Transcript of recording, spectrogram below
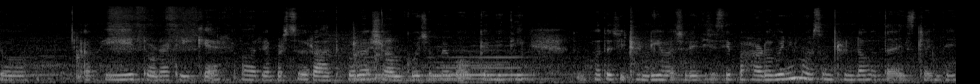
तो अभी थोड़ा ठीक है और परसों रात को ना शाम को जब मैं वॉक कर रही थी तो बहुत अच्छी ठंडी हवा चल रही थी, जैसे पहाड़ों में नहीं मौसम ठंडा होता है इस टाइम पे,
